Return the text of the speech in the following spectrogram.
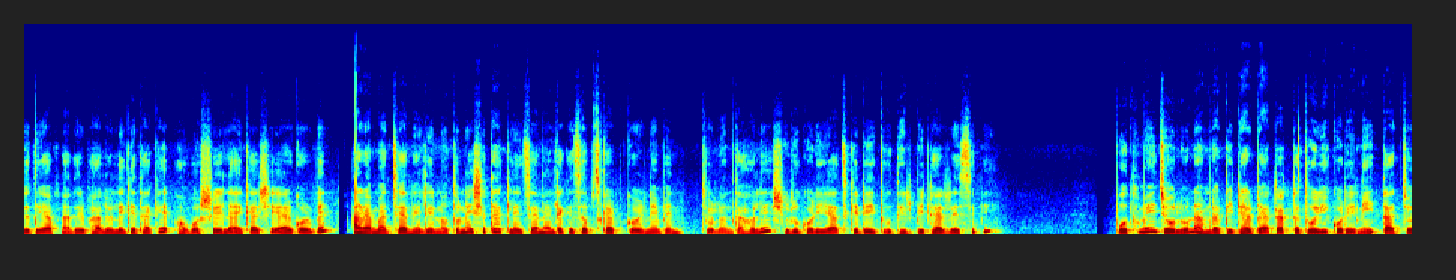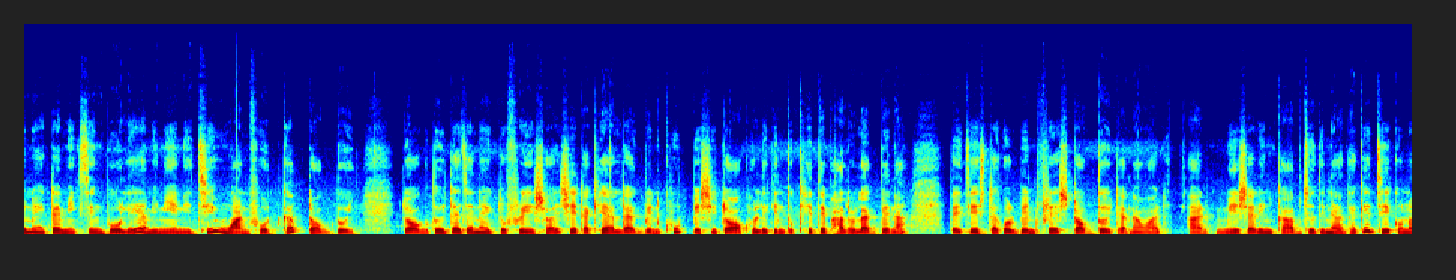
যদি আপনাদের ভালো লেগে থাকে, অবশ্যই লাইক আর শেয়ার করবেন। আর আমার চ্যানেলে নতুন এসে থাকলে চ্যানেলটাকে সাবস্ক্রাইব করে নেবেন। চলুন তাহলে শুরু করি আজকের এই দুধের পিঠার রেসিপি প্রথমেই চলুন আমরা পিঠার ব্যাটারটা তৈরি করে নিই। তার জন্য একটা মিক্সিং বোলে আমি নিয়ে নিচ্ছি ওয়ান ফোর্থ কাপ টক দই। টক দইটা যেন একটু ফ্রেশ হয়, সেটা খেয়াল রাখবেন। খুব বেশি টক হলে কিন্তু খেতে ভালো লাগবে না। তাই চেষ্টা করবেন ফ্রেশ টক দইটা নেওয়ার। আর মেজারিং কাপ যদি না থাকে যে কোনো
